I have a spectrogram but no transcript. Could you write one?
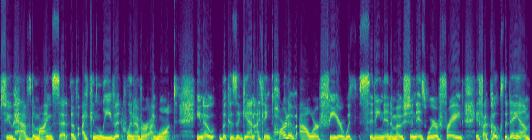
to have the mindset of I can leave it whenever I want. You know, because again, I think part of our fear with sitting in emotion is we're afraid if I poke the dam,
